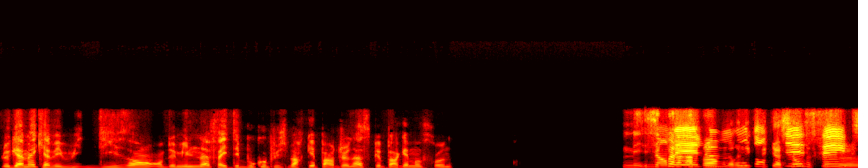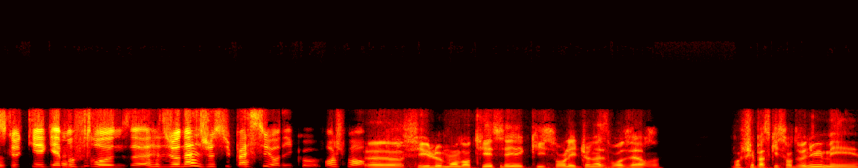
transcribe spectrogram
le, gamin qui avait 8-10 ans en 2009 a été beaucoup plus marqué par Jonas que par Game of Thrones. Mais c'est Non, quoi mais le rapport monde entier parce que sait je- ce qu'est Game of Thrones. Euh, Jonas, je suis pas sûre, Nico. Franchement. Euh, si, le monde entier sait qui sont les Jonas Brothers. Bon, je sais pas ce qu'ils sont devenus, mais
